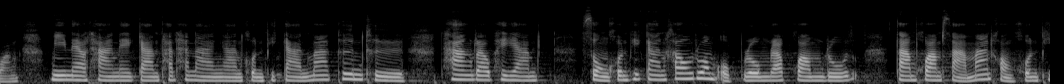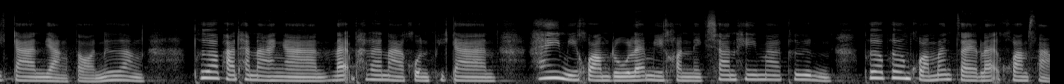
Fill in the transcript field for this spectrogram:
วง มีแนวทางในการพัฒนางานคนพิการมากขึ้น คือ ทางเราพยายามส่งคนพิการเข้าร่วมอบรมรับความรู้ตามความสามารถของคนพิการอย่างต่อเนื่อง เพื่อพัฒนางานและพัฒนาคนพิการ ให้มีความรู้และมีคอนเน็ชันให้มากขึ้น เพื่อเพิ่มความมั่นใจและความสา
